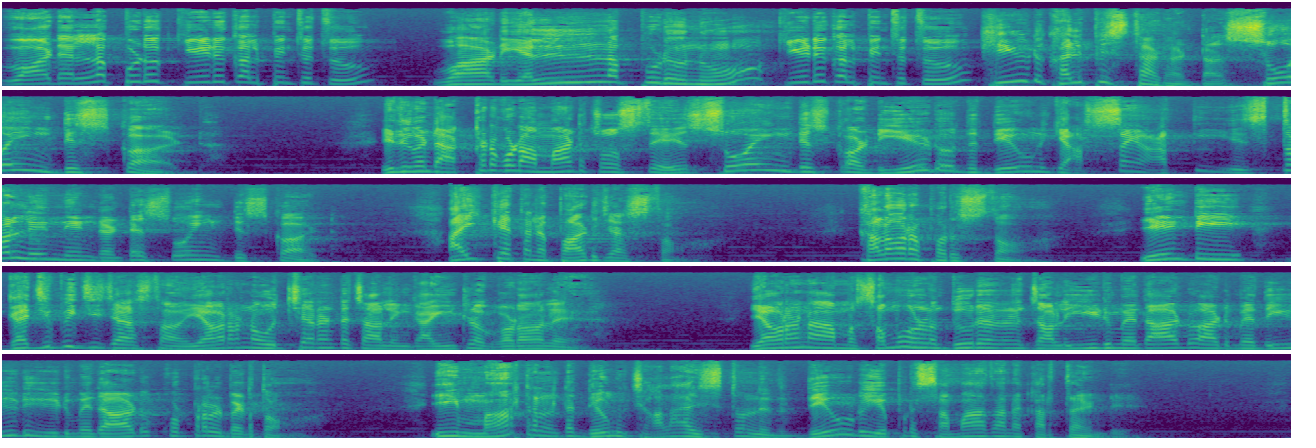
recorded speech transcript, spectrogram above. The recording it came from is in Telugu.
వాడెల్లప్పుడూ కీడు కల్పించుచు వాడు ఎల్లప్పుడూను కీడు కల్పించుచు కీడు కల్పిస్తాడంట. సోయింగ్ డిస్కార్డ్ ఎందుకంటే అక్కడ కూడా ఆ మాట చూస్తే సోయింగ్ డిస్కార్డ్ ఏడోది దేవునికి అసహ్యం అతి ఇష్టం లేనిది ఏంటంటే సోయింగ్ డిస్కార్డ్ ఐక్యతను పాడు చేస్తాం కలవరపరుస్తాం. ఏంటి? గజిబిజి చేస్తాం. ఎవరన్నా వచ్చారంటే చాలు ఇంకా ఇంట్లో గొడవలే. ఎవరైనా ఆమె సమూహంలో దూరారంటే చాలు ఈడి మీద ఆడు ఆడి మీద ఈడు ఈడి మీద ఆడు కుట్రలు పెడతాం. ఈ మాటలు అంటే దేవునికి చాలా ఇష్టం లేదు. దేవుడు ఎప్పుడు సమాధానకర్త అండి.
